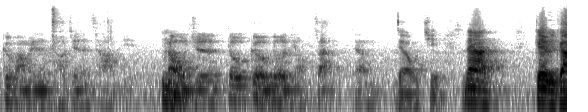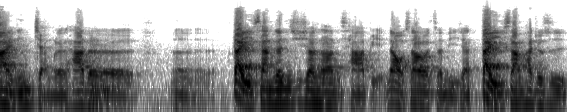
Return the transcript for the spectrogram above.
各方面的条件的差别。嗯、那我觉得都各有各的挑战，这样子。了解。那 Gary 刚才已经讲了他的、嗯、呃代理商跟经销商的差别，那我稍微整理一下，代理商他就是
